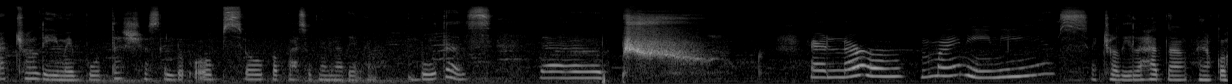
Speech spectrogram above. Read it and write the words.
Actually, may butas siya sa loob. So, papasok na natin ang butas. Yeah. Hello, my name is... Actually, lahat ng ano ko.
